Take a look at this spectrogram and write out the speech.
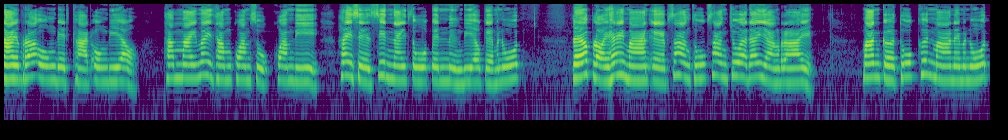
ในพระองค์เด็ดขาดองค์เดียวทำไมไม่ทำความสุขความดี ให้เสร็จสิ้นในตัวเป็นหนึ่งเดียวแก่มนุษย์ แล้วปล่อยให้มารแอบสร้างทุกข์สร้างชั่วได้อย่างไร มันเกิดทุกข์ขึ้นมาในมนุษย์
